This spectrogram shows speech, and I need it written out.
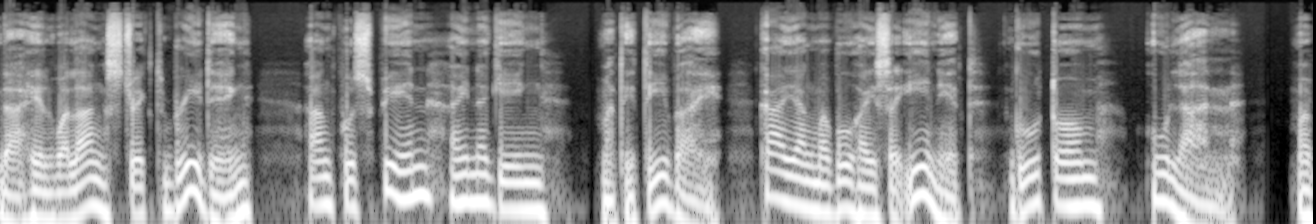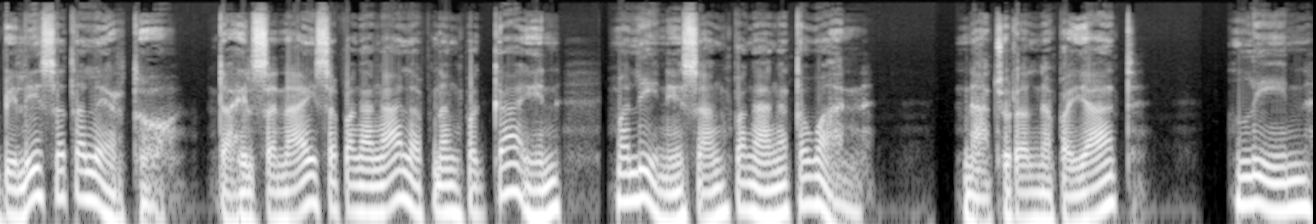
dahil walang strict breeding, ang puspin ay naging matitibay, kayang mabuhay sa init, gutom, ulan. Mabilis at alerto dahil sanay sa pangangalap ng pagkain, malinis ang pangangatawan. Natural na payat, lean,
